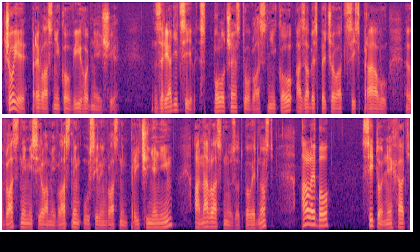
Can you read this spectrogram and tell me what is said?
Čo je pre vlastníkov výhodnejšie? Zriadiť si spoločenstvo vlastníkov a zabezpečovať si správu vlastnými silami, vlastným úsilím, vlastným pričinením a na vlastnú zodpovednosť, alebo si to nechať e,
